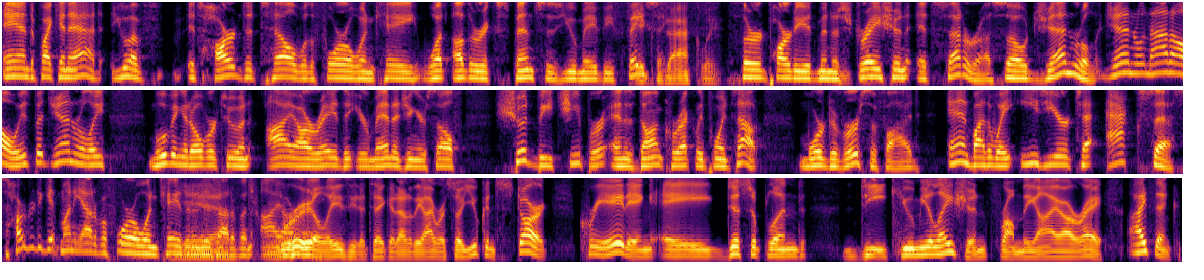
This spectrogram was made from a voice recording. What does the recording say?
And if I can add, you have it's hard to tell with a 401k what other expenses you may be facing. Exactly. Third party administration, etc. So generally, general not always, but generally moving it over to an IRA that you're managing yourself should be cheaper and as Don correctly points out, more diversified and by the way, easier to access. Harder to get money out of a 401k than it is out of an it's IRA. Real easy to take it out of the IRA. So you can start creating a disciplined decumulation from the IRA. I think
